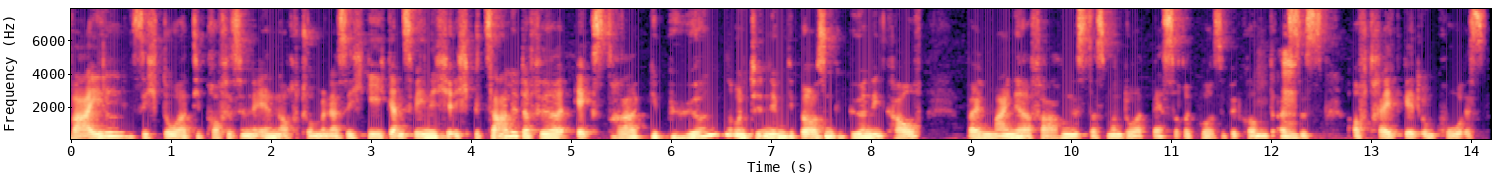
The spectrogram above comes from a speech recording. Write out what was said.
weil sich dort die Professionellen auch tummeln. Also ich gehe ganz wenig, ich bezahle dafür extra Gebühren und nehme die Börsengebühren in Kauf, weil meine Erfahrung ist, dass man dort bessere Kurse bekommt, als hm. es auf Tradegate und Co. ist.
